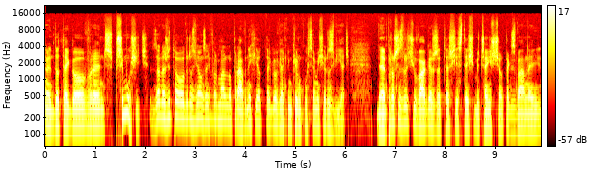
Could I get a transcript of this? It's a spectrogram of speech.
e, do tego wręcz przymusić. Zależy to od rozwiązań formalno-prawnych i od tego, w jakim kierunku chcemy się rozwijać. E, Proszę zwrócić uwagę, że też jesteśmy częścią tak zwanej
